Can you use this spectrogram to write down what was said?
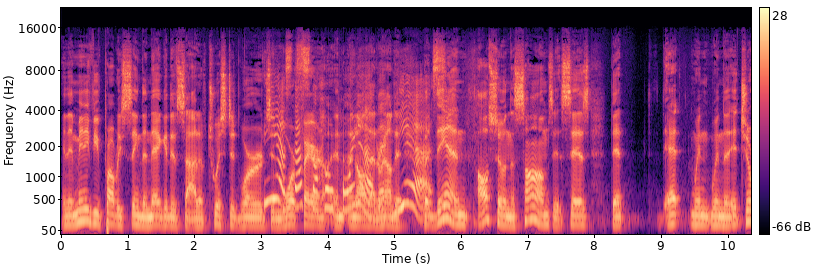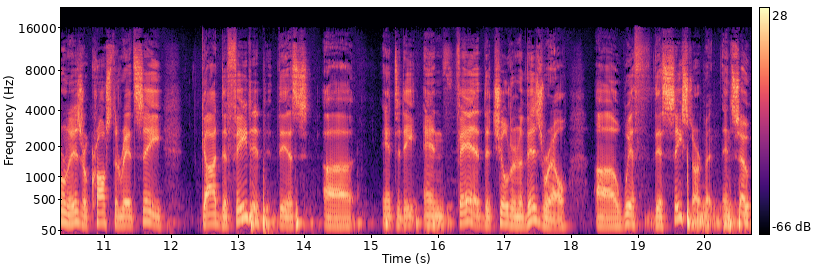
and then many of you have probably seen the negative side of twisted words Yes, and warfare and, and, and all that of it. around it. Yes. But then also in the Psalms, it says that at when when the children of Israel crossed the Red Sea, God defeated this uh, entity and fed the children of Israel uh, with this sea serpent, and so.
